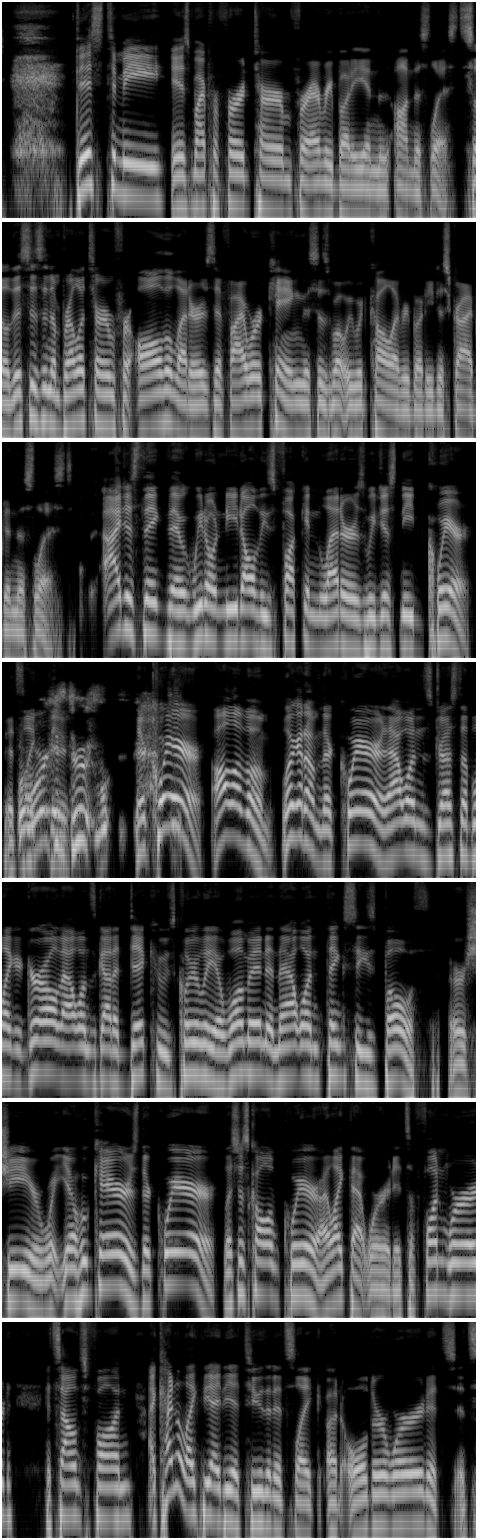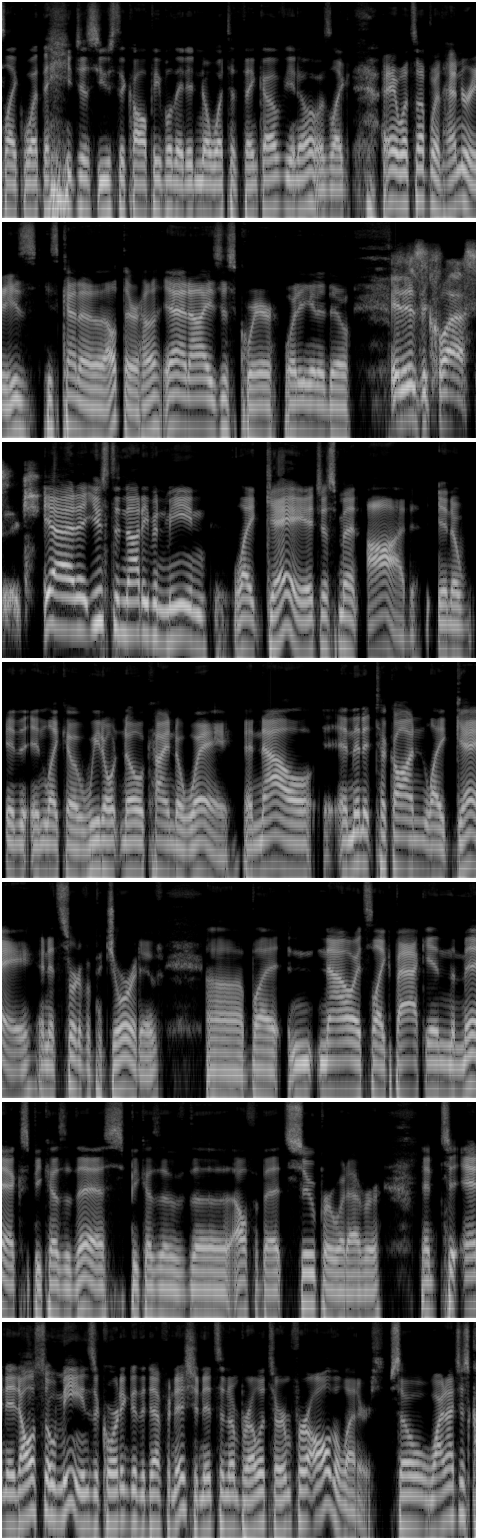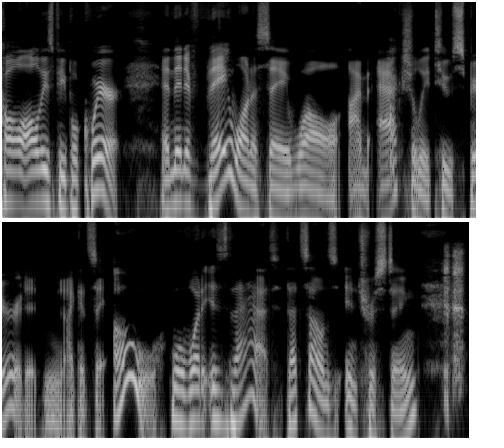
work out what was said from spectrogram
this to me is my preferred term for everybody in the, on this list. So this is an umbrella term for all the letters. If I were king, this is what we would call everybody described in this list. I just think that we don't need all these fucking letters. We just need queer. It's We're like working they're, through. they're queer. All of them. Look at them. They're queer. That one's dressed up like a girl. That one's got a dick who's clearly a woman, and that one thinks he's both or she or what. You know, who cares? They're queer. Let's just call them queer. I like that word. It's a fun word. It sounds fun. I kind of like the idea too that it's like an older word. It's it's like what they just used to call people they didn't know what to think of. You know, it was like, hey, what's up with Henry? He's he's kind of out there, huh? Yeah, no, he's just queer. What are you gonna do? It is a classic. Yeah, and it used to not even mean like gay. It just meant odd in a in in like a we don't know kind of way. And now, and then it took on like gay, and it's sort of a pejorative. Uh, but n- now it's like back in the mix because of this, because of the alphabet soup or whatever. And to, and it also means, according to the definition, it's an umbrella term for all the letters. So why not just call all these people queer? And then if they want to say, well, I'm actually two spirited, and I could say, oh, well, what is that? That sounds interesting.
